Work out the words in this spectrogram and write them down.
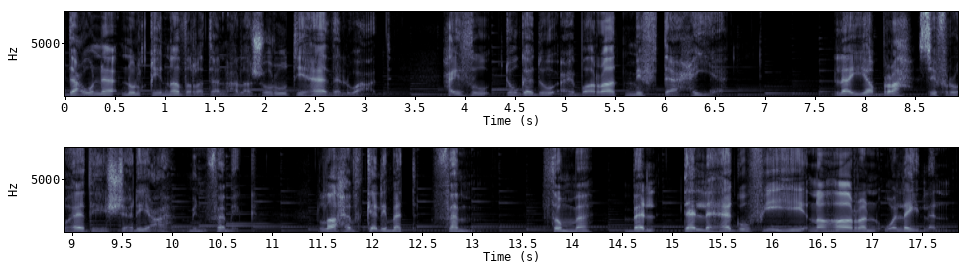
دعونا نلقي نظرة على شروط هذا الوعد حيث توجد عبارات مفتاحية. لا يبرح سفر هذه الشريعة من فمك. لاحظ كلمة فم ثم بل تلهج فيه نهارا وليلا.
